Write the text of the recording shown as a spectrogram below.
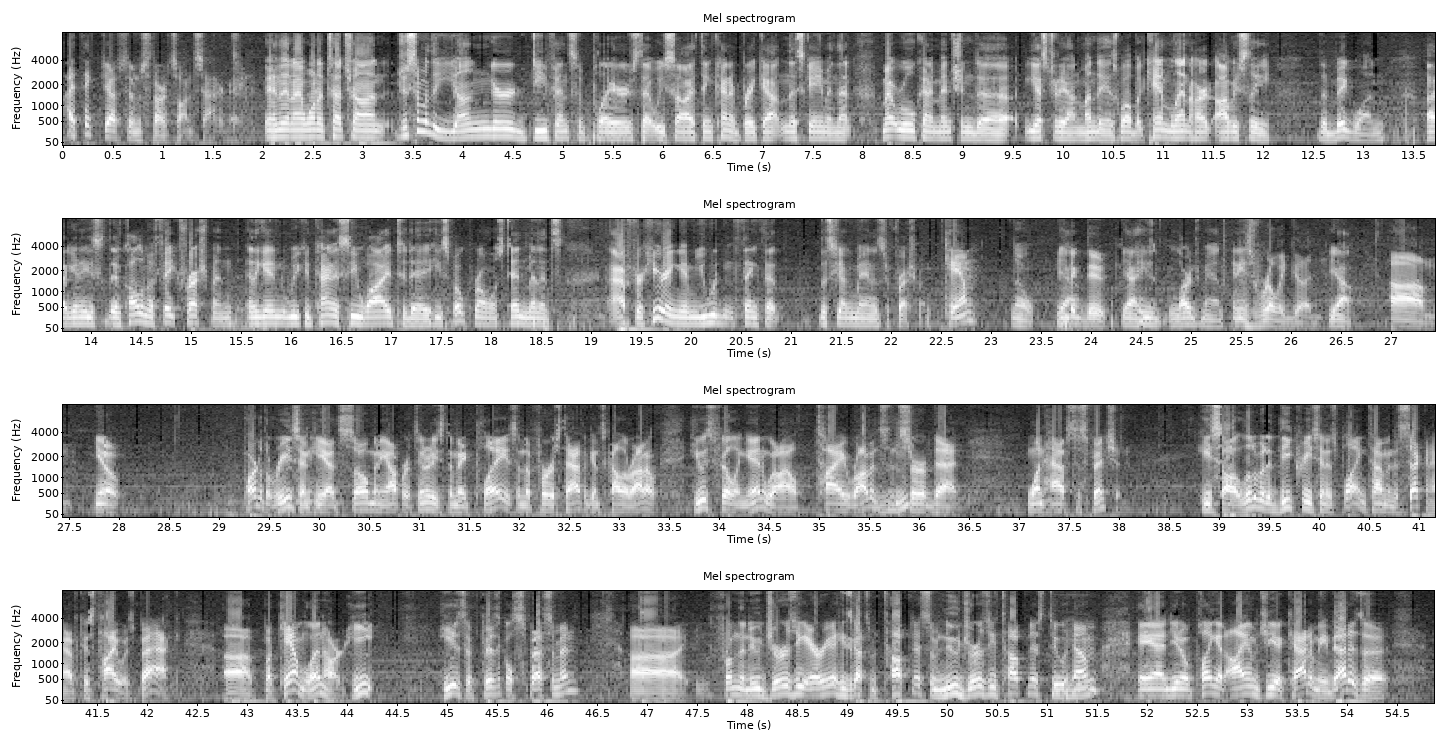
I think Jeff Sims starts on Saturday. And then I want to touch on just some of the younger defensive players that we saw, I think, kind of break out in this game, and that Matt Rhule kind of mentioned uh, yesterday on Monday as well. But Cam Lenhardt, obviously, the big one. Uh, again, he's they've called him a fake freshman, and again, we could kind of see why today. He spoke for almost ten minutes. After hearing him, you wouldn't think that this young man is a freshman. Cam, No, yeah, big dude, Yeah, he's a large man. and he's really good. Yeah, you know, part of the reason he had so many opportunities to make plays in the first half against Colorado, he was filling in while Ty Robinson served that one half suspension. He saw a little bit of decrease in his playing time in the second half because Ty was back. Uh, but Cam Lenhardt, he he is a physical specimen. Uh, from the New Jersey area, he's got some toughness, some New Jersey toughness to him, and you know, playing at IMG Academy, that is a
